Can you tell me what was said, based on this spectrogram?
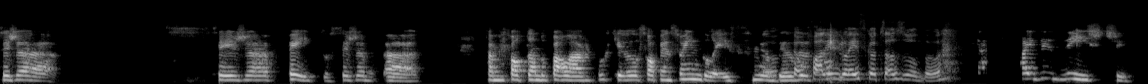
seja, seja feito, seja uh, Tá me faltando palavra porque eu só penso em inglês. Meu então, Deus. Então fala inglês que eu te ajudo. Mas existe.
